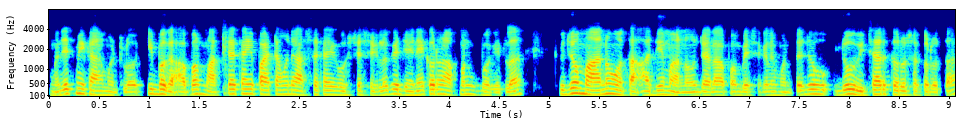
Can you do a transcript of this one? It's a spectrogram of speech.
म्हणजेच मी काय म्हटलो की बघा आपण मागच्या काही पाठामध्ये असं काही गोष्टी शिकलो की जेणेकरून आपण बघितलं की जो मानव होता आधी मानव ज्याला आपण बेसिकली म्हणतो जो जो विचार करू शकत होता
